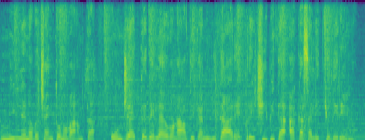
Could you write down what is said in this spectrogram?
1990, un jet dell'aeronautica militare precipita a Casalecchio di Reno.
